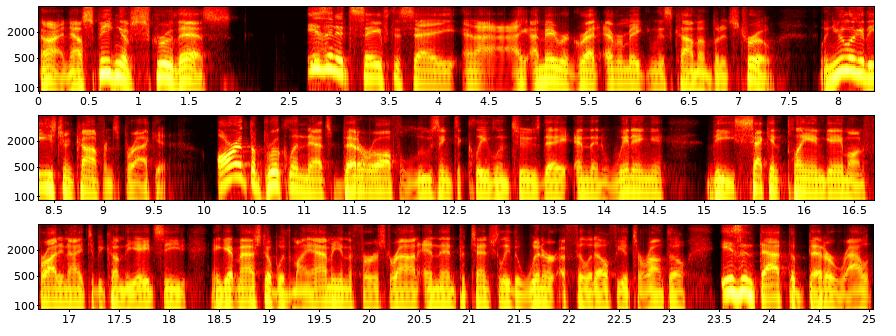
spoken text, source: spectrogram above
All right. Now, speaking of screw this, isn't it safe to say, and I, I may regret ever making this comment, but it's true. When you look at the Eastern Conference bracket, aren't the Brooklyn Nets better off losing to Cleveland Tuesday and then winning the second play-in game on Friday night to become the eight seed and get matched up with Miami in the first round and then potentially the winner of Philadelphia Toronto. Isn't that the better route?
